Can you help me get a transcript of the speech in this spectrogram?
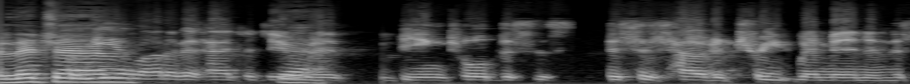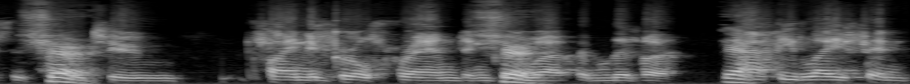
And For me, a lot of it had to do Yeah. with being told this is this is how to treat women and this is Sure. how to find a girlfriend and Sure. grow up and live a Yeah. happy life. And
